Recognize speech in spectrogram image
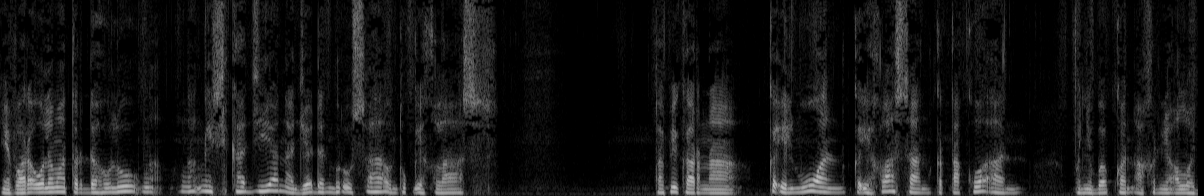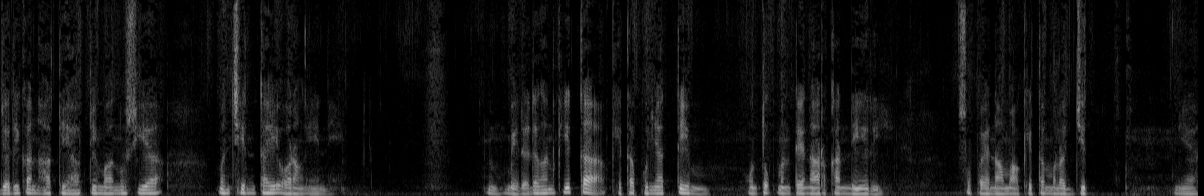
Ya para ulama terdahulu nggak ngisi kajian aja dan berusaha untuk ikhlas tapi karena keilmuan, keikhlasan, ketakwaan menyebabkan akhirnya Allah jadikan hati-hati manusia mencintai orang ini. Hmm, beda dengan kita, kita punya tim untuk mentenarkan diri supaya nama kita melejit ya.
